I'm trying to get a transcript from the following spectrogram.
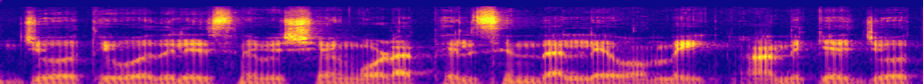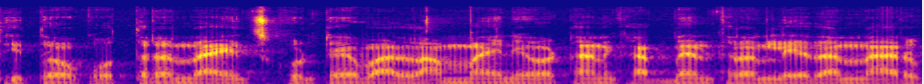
జ్యోతి వదిలేసిన విషయం కూడా తెలిసిందల్లే ఉంది. అందుకే జ్యోతితో ఒక ఉత్తరం రాయించుకుంటే వాళ్ళ అమ్మాయిని ఇవ్వటానికి అభ్యంతరం లేదన్నారు.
